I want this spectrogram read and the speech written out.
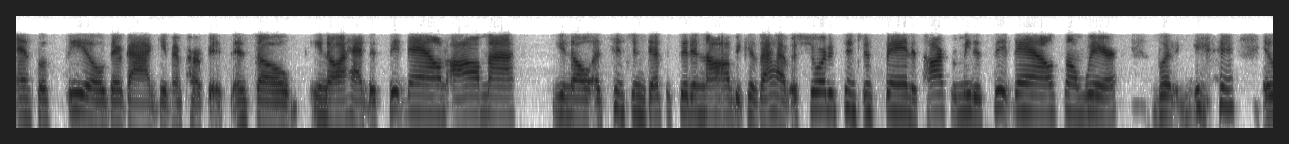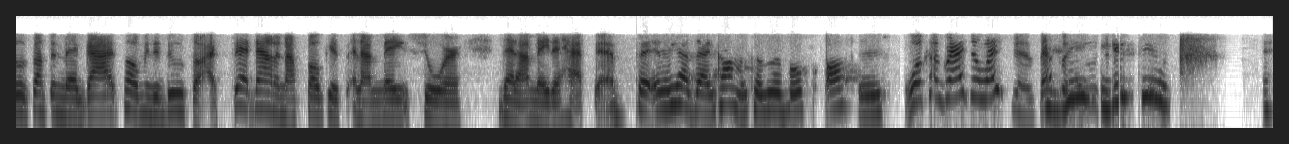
and fulfill their God-given purpose. And so, you know, I had to sit down all my, you know, attention deficit and all because I have a short attention span. It's hard for me to sit down somewhere, but it was something that God told me to do. So I sat down and I focused and I made sure that I made it happen. So, and we have that in common because we're both authors. Well, congratulations. That's a huge you too.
